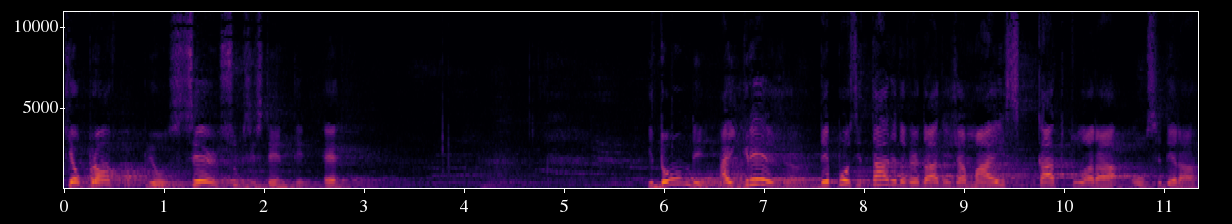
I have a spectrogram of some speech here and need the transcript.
que é o próprio ser subsistente, é. E donde a igreja, depositária da verdade, jamais capitulará ou cederá.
